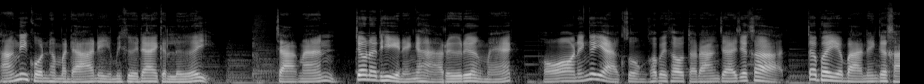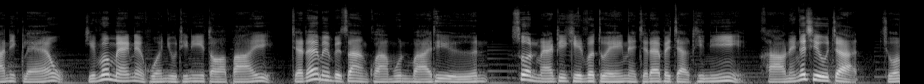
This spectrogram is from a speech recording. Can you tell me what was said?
ทั้งที่คนธรรมดาเนี่ยยังไม่เคยได้กันเลย จากนั้นเจ้าหน้าที่เนี่ยก็หารือเรื่องแม็ก พอนั้นก็อยากส่งเขาไปเข้าตารางใจจะขาด แต่พยาบาลนั้นก็ขานอีกแล้ว คิดว่าแม็กเนี่ยควรอยู่ที่นี่ต่อไป จะได้ไม่ไปสร้างความวุ่นวายที่อื่น ส่วนแม็กที่คิดว่าตัวเองเนี่ยจะได้ไปจากที่นี่ ข่าวนั้นก็ชิลจัด ชวน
